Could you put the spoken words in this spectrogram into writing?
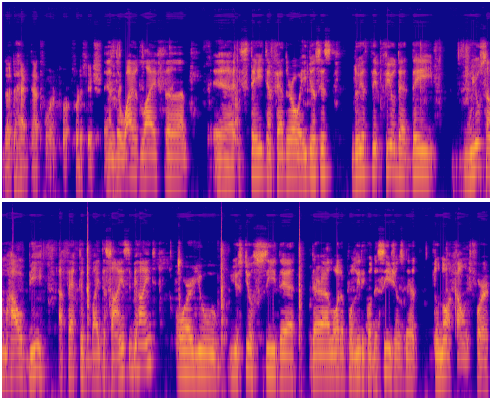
the, the habitat for, for, for the fish. And the wildlife uh, uh state and federal agencies, do you th- feel that they will somehow be affected by the science behind or you you still see that there are a lot of political decisions that do not account for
